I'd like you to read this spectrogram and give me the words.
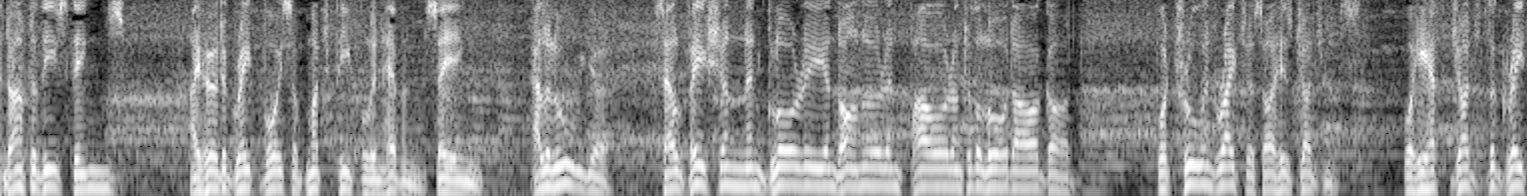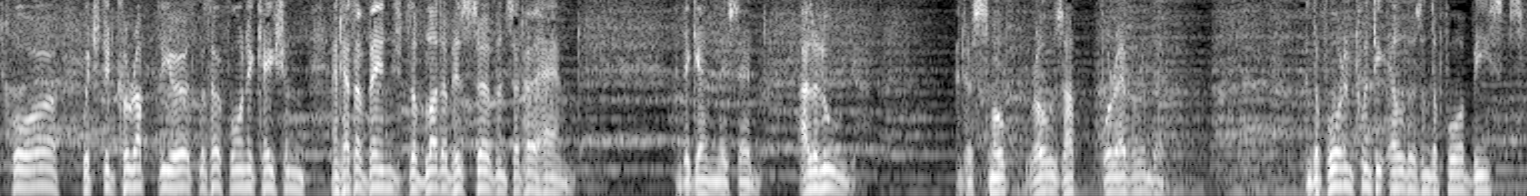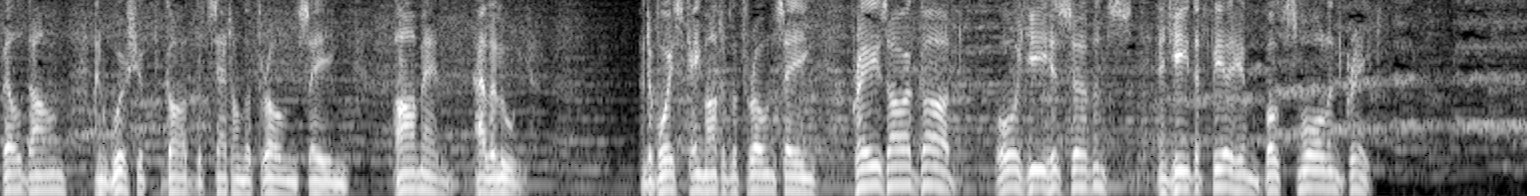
And after these things I heard a great voice of much people in heaven, saying, Hallelujah! Salvation and glory and honor and power unto the Lord our God. For true and righteous are his judgments. For he hath judged the great whore, which did corrupt the earth with her fornication, and hath avenged the blood of his servants at her hand. And again they said, Hallelujah! And her smoke rose up for ever and ever. And the four and twenty elders and the four beasts fell down and worshipped God that sat on the throne, saying, Amen, Hallelujah. And a voice came out of the throne, saying, Praise our God, all ye his servants, and ye that fear him, both small and great.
